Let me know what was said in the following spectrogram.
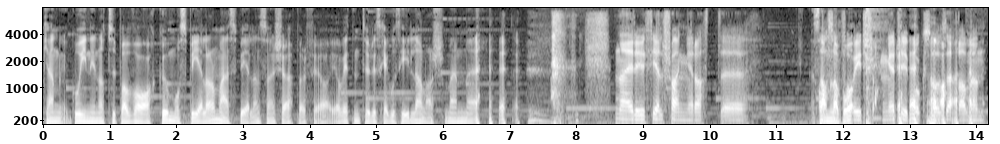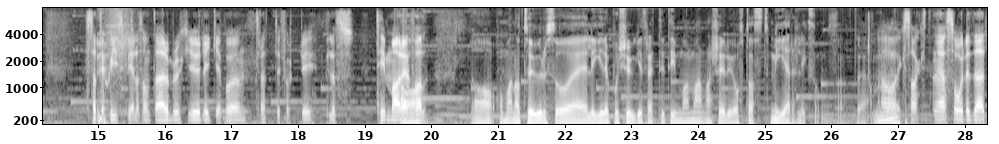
kan gå in i något typ av vakuum och spela de här spelen som jag köper. För jag, jag vet inte hur det ska gå till annars. Men eh, Nej, det är ju fel genre att eh, samla på. favoritgenre typ också. ja. så här, men strategispel och sånt där brukar ju ligga på 30-40 plus timmar ja. i alla fall. Ja, om man har tur så eh, ligger det på 20-30 timmar, men annars är det ju oftast mer liksom. Så att, eh, mm. Ja, exakt. När jag såg det där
